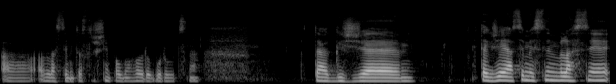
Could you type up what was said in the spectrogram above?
a, a vlastně mi to strašně pomohlo do budoucna. Takže, takže já si myslím vlastně,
